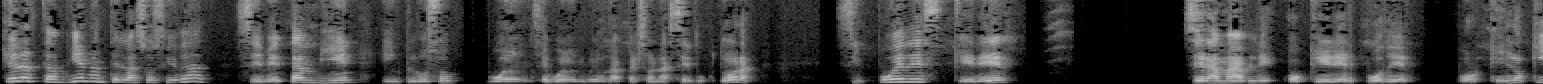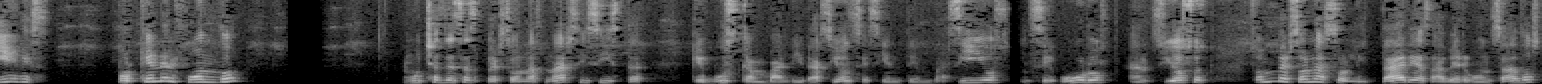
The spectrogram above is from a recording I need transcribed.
queda también ante la sociedad, se ve también e incluso se vuelve una persona seductora. Si puedes querer ser amable o querer poder, ¿por qué lo quieres? Porque en el fondo muchas de esas personas narcisistas que buscan validación se sienten vacíos, inseguros, ansiosos, son personas solitarias, avergonzados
